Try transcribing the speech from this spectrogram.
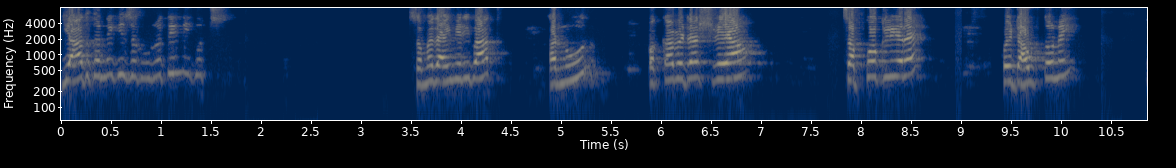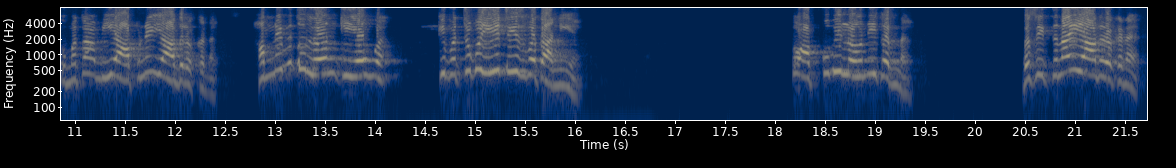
याद करने की ज़रूरत ही नहीं कुछ। समझ आई मेरी बात? हरनूर, पक्का बेटा, श्रेया, सबको क्लियर है? कोई डाउट तो नहीं? तो मतलब ये आपने याद रखना है। हमने भी तो लर्न किया हुआ है कि बच्चों को ये चीज़ बतानी है। तो आपको भी लर्न ही करना है। बस इतना ही याद रखना है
